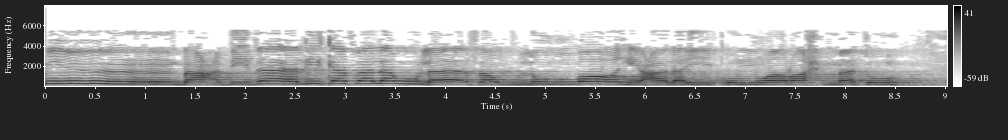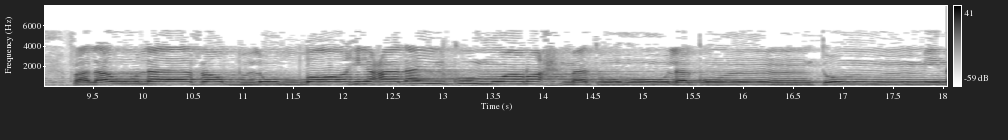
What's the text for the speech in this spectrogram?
من بعد ذلك فلولا فضل الله عليكم ورحمته فلولا فضل الله عليكم ورحمته لكنتم من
